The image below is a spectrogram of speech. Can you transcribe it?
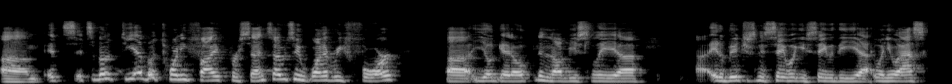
um, it's it's about yeah about twenty five percent. So I would say one every four, uh, you'll get open, and obviously, uh, uh, it'll be interesting to say what you say with the uh, when you ask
